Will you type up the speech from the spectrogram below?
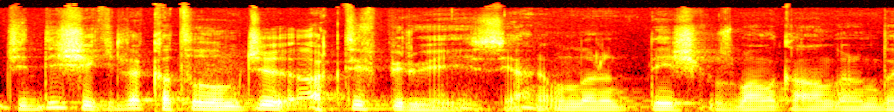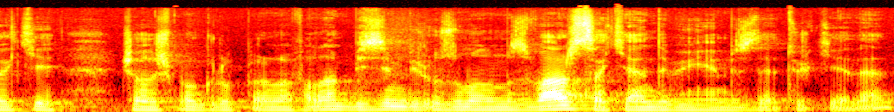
ciddi şekilde katılımcı, aktif bir üyeyiz. Yani onların değişik uzmanlık alanlarındaki çalışma gruplarına falan bizim bir uzmanımız varsa kendi bünyemizde Türkiye'den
